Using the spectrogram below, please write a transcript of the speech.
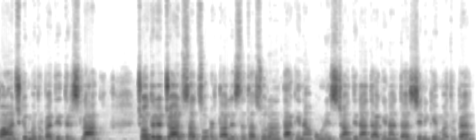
પાંચ કિંમત રૂપિયા તેત્રીસ લાખ છોતેર હજાર સાતસો અડતાલીસ તથા સોનાના દાગીના ઓગણીસ ચાંદીના દાગીના દસ જેની કિંમત રૂપિયા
